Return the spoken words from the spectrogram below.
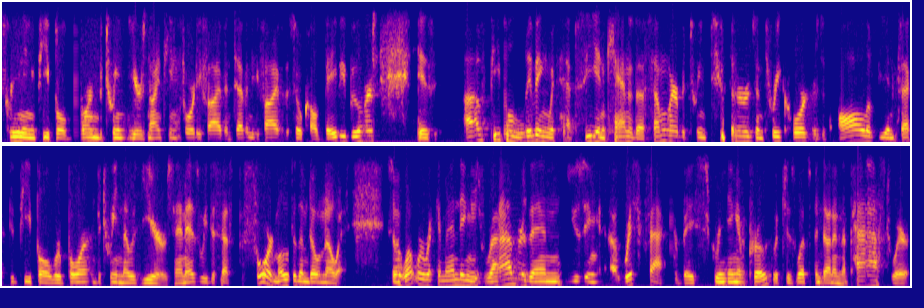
screening people born between the years 1945 and 75, the so called baby boomers, is of people living with Hep C in Canada, somewhere between two thirds and three quarters of all of the infected people were born between those years. And as we discussed before, most of them don't know it. So what we're recommending is rather than using a risk factor based screening approach, which is what's been done in the past, where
